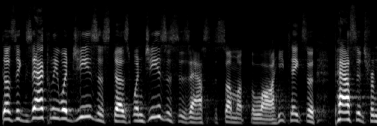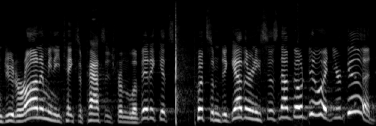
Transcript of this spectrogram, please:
does exactly what Jesus does when Jesus is asked to sum up the law. He takes a passage from Deuteronomy and he takes a passage from Leviticus, puts them together, and he says, Now go do it, you're good.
